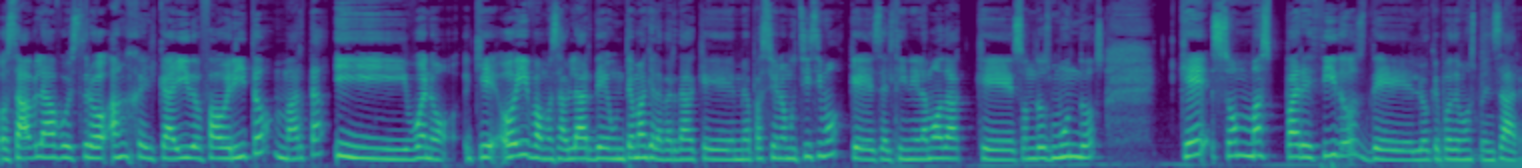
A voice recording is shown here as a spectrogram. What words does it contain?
Os habla vuestro ángel caído favorito, Marta. Y bueno, que hoy vamos a hablar de un tema que la verdad que me apasiona muchísimo, que es el cine y la moda, que son dos mundos que son más parecidos de lo que podemos pensar.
